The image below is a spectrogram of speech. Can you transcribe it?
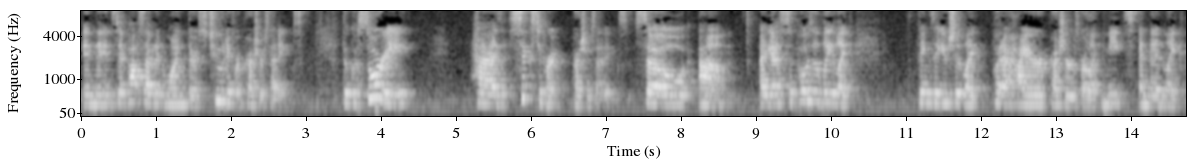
in the Instant Pot 7-in-1, there's two different pressure settings. The Cosori has six different pressure settings. So um, I guess supposedly like things that you should like put at higher pressures or like meats and then like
